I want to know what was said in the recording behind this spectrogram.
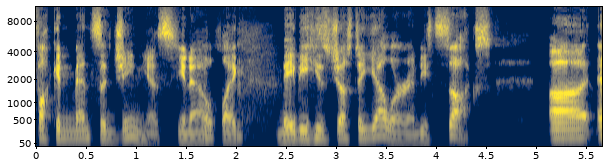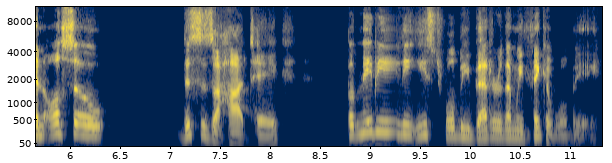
fucking Mensa genius, you know? Like maybe he's just a yeller and he sucks. Uh, and also, this is a hot take, but maybe the East will be better than we think it will be.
